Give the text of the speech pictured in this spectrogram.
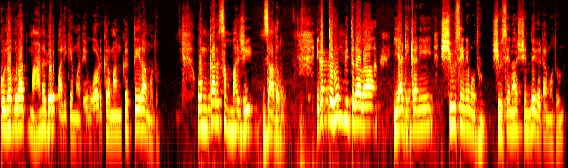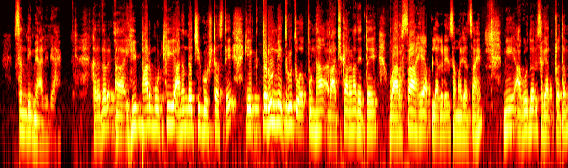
कोल्हापुरात महानगरपालिकेमध्ये वॉर्ड क्रमांक तेरामधून ओंकार संभाजी जाधव एका तरुण मित्राला या ठिकाणी शिवसेनेमधून शिवसेना शिंदे गटामधून संधी मिळालेली आहे. खरं तर ही फार मोठी आनंदाची गोष्ट असते की एक तरुण नेतृत्व पुन्हा राजकारणात येतंय वारसा आहे आपल्याकडे समाजाचा आहे. मी अगोदर सगळ्यात प्रथम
